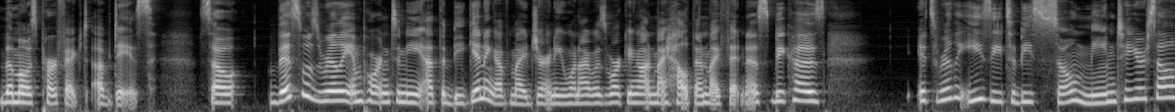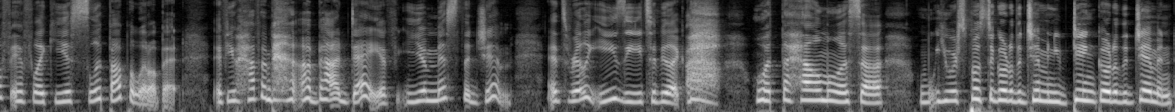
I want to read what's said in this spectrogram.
the most perfect of days. So this was really important to me at the beginning of my journey when I was working on my health and my fitness because it's really easy to be so mean to yourself if like you slip up a little bit if you have a, a bad day if you miss the gym. It's really easy to be like ah oh, what the hell melissa? You were supposed to go to the gym and you didn't go to the gym and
